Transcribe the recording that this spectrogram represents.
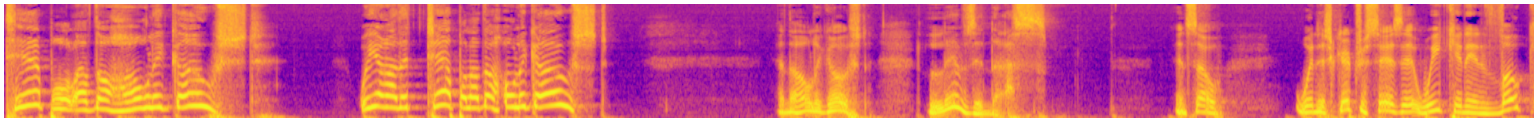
temple of the Holy Ghost. We are the temple of the Holy Ghost. And the Holy Ghost lives in us. And so, when the scripture says that we can invoke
